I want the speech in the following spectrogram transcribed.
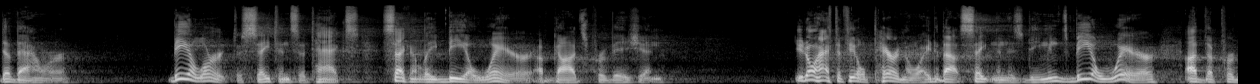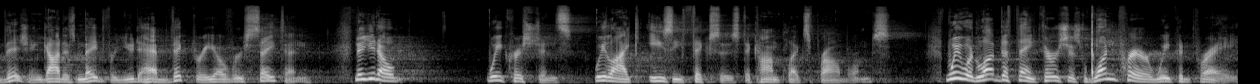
devour. Be alert to Satan's attacks. Secondly, be aware of God's provision. You don't have to feel paranoid about Satan and his demons. Be aware of the provision God has made for you to have victory over Satan. Now, you know, we Christians, we like easy fixes to complex problems. We would love to think there's just one prayer we could pray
